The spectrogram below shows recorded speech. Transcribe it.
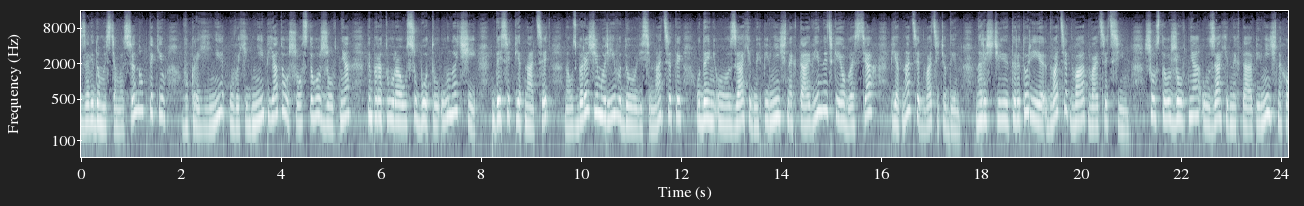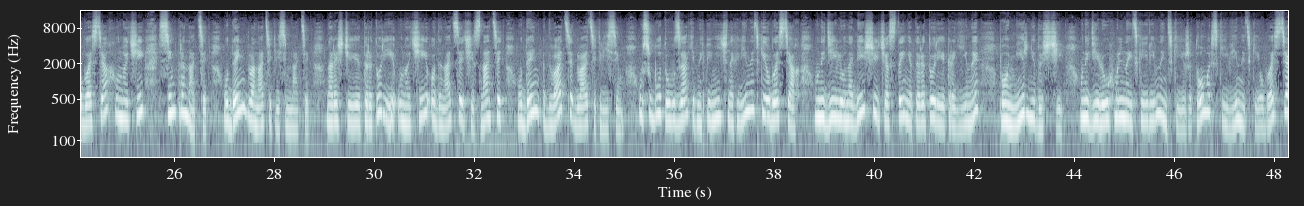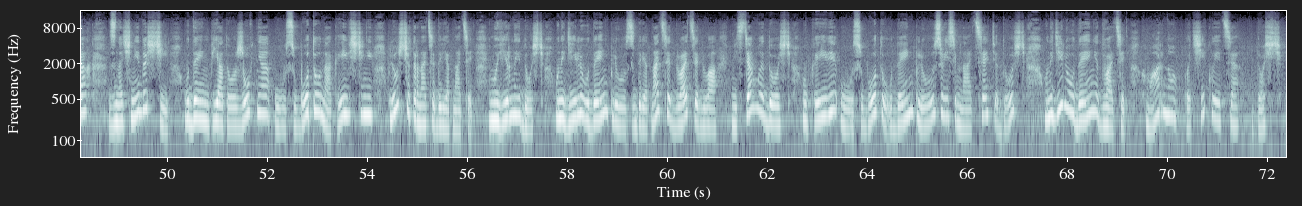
За відомостями синоптиків, в Україні у вихідні 5-6 жовтня температура у суботу уночі 10-15, на узбережжі морів до 18, у день у західних, північних та Вінницькій областях 15-21. Нарешті території 22-27. 6 жовтня у західних та північних областях уночі 7-13, у день 12-18. Нарешті території уночі 11-16, у день 20-28. У суботу у західних, північних Вінницькій областях, у неділю на більшій частині території країни помірні дощі. У неділю у Хмельницькій, Рівненській, Житомирській, Вінницькій областях значні дощі. У день 5 жовтня у суботу на Київщині плюс 14-19. Ймовірний дощ. У неділю у день плюс 19-22. Місцями дощ. У Києві у суботу у день плюс 18 дощ. У неділю у день 20. Хмарно очікується дощ.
